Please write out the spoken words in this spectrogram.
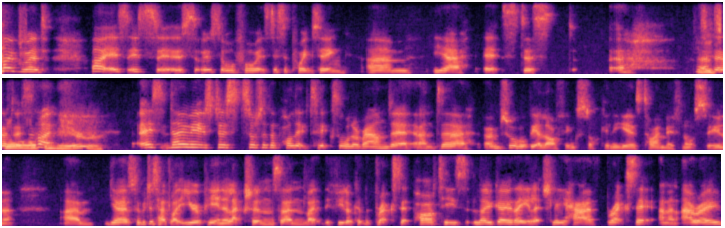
I would. Oh, it's, it's it's it's awful. It's disappointing. Um, yeah, it's just. Uh, Is it still up like, in the air? It's no, it's just sort of the politics all around it, and uh, I'm sure we'll be a laughing stock in a year's time, if not sooner. Um, yeah, so we just had like European elections, and like if you look at the Brexit Party's logo, they literally have Brexit and an arrow,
